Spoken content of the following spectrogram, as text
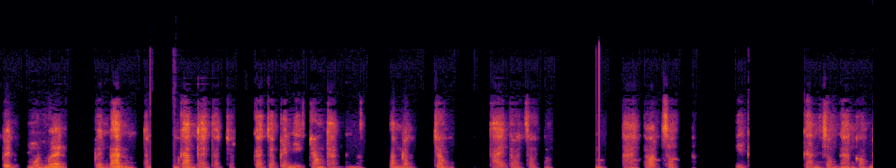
เปิดหมดเมื่อเปิดบ้านทำการถ่ายทอดสดก็จะเป็นอีกช่องทางหนึ่งเนาะสำหรับช่องถ่ายทอดสดถ่ายทอดสดอีการส่งงานของแม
